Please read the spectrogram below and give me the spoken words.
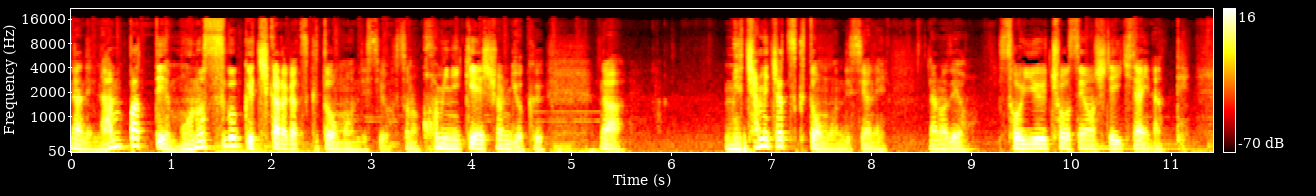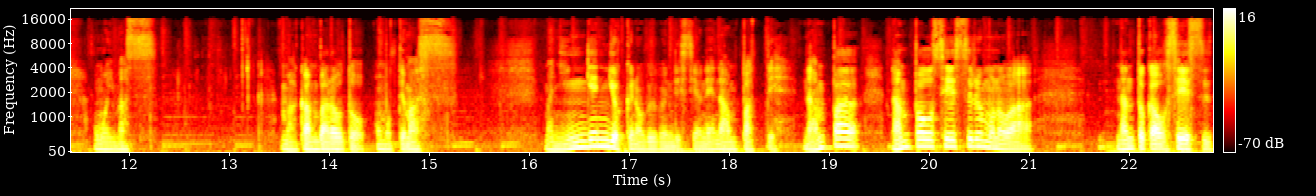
なんでナンパってものすごく力がつくと思うんですよ。そのコミュニケーション力がめちゃめちゃつくと思うんですよね。なのでそういう挑戦をしていきたいなって思います。まあ頑張ろうと思ってます。まあ、人間力の部分ですよね。ナンパって。ナンパナンパを制するものはなんとかを制す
